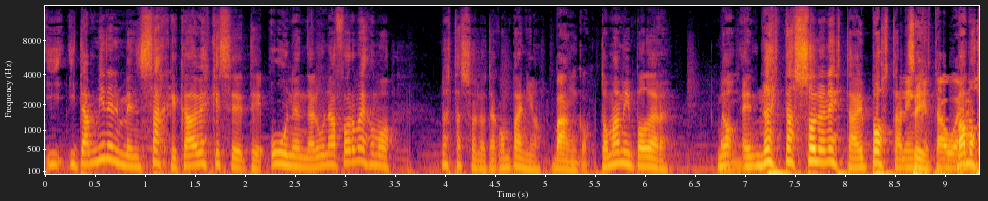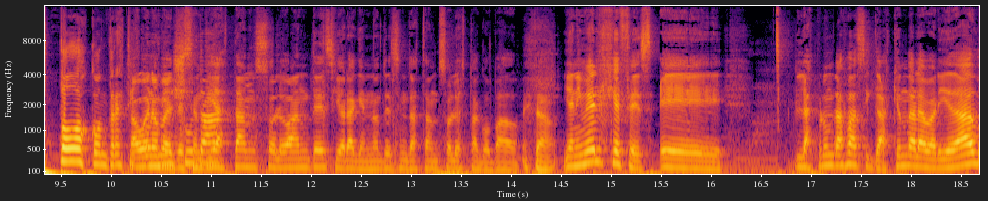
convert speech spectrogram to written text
y, y también el mensaje, cada vez que se te unen de alguna forma, es como, no estás solo, te acompaño. Banco. Toma mi poder. No, eh, no estás solo en esta, hay posta, Link. Sí, está bueno. Vamos todos contra este Está bueno de porque te sentías tan solo antes y ahora que no te sientas tan solo está copado. Está. Y a nivel jefes, eh, las preguntas básicas, ¿qué onda la variedad?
